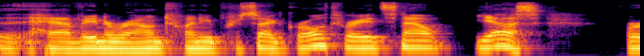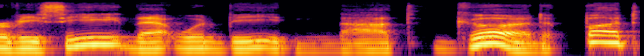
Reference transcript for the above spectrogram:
uh, having around 20% growth rates. Now, yes, for VC, that would be not good. But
